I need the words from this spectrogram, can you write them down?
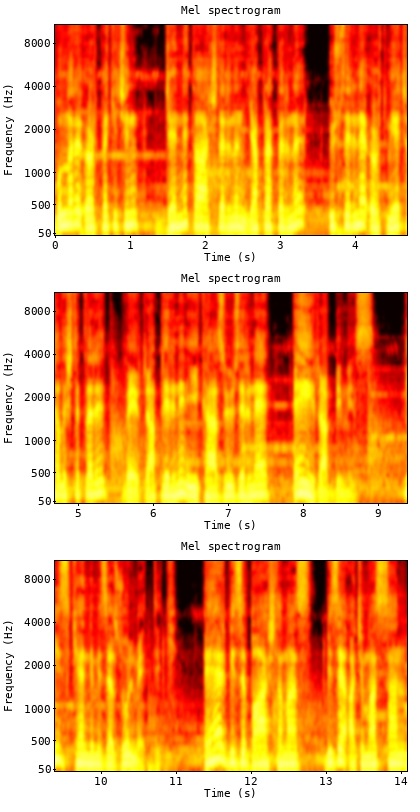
bunları örtmek için cennet ağaçlarının yapraklarını üstlerine örtmeye çalıştıkları ve Rablerinin ikazı üzerine, ''Ey Rabbimiz! Biz kendimize zulmettik. Eğer bizi bağışlamaz, bize acımazsan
